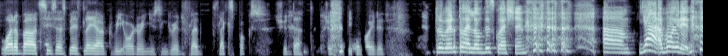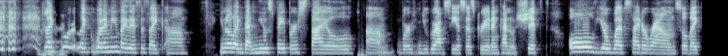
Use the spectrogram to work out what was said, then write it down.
What about CSS-based layout reordering using grid flexbox? Should that just be avoided? Roberto, I love this question. um, yeah, avoid it. like, for, like what I mean by this is like, um, you know, like that newspaper style um, where you grab CSS grid and kind of shift all your website around. So like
